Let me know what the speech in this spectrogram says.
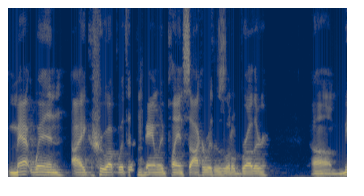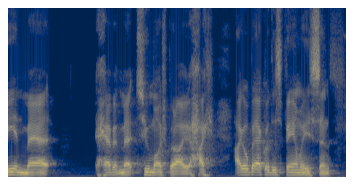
Matt Wynn, I grew up with his mm-hmm. family playing soccer with his little brother. Um, me and Matt haven't met too much, but I, I I go back with his family since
